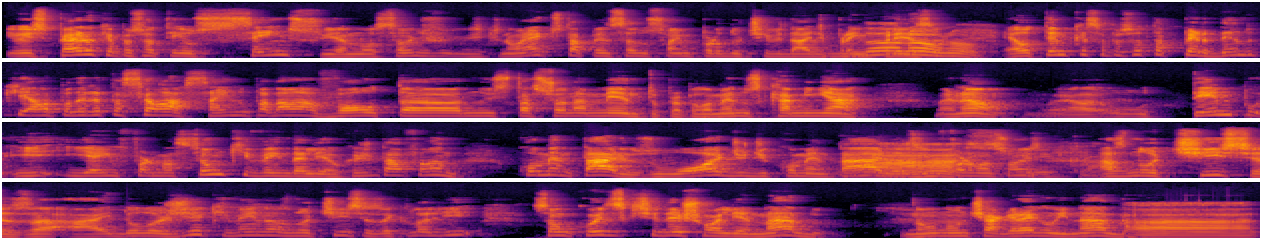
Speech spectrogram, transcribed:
Eu espero que a pessoa tenha o senso e a noção de, que não é que tu tá pensando só em produtividade para empresa. não, não. É o tempo que essa pessoa tá perdendo que ela poderia estar, sei lá, saindo para dar uma volta no estacionamento, para pelo menos caminhar. Mas não, ela- o tempo e, e a informação que vem dali, é o que a gente tava falando. Comentários, o ódio de comentários, as Ah, informações, sim, as notícias, a, a ideologia que vem nas notícias, aquilo ali são coisas que te deixam alienado, não, não te agregam em nada. Ah,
